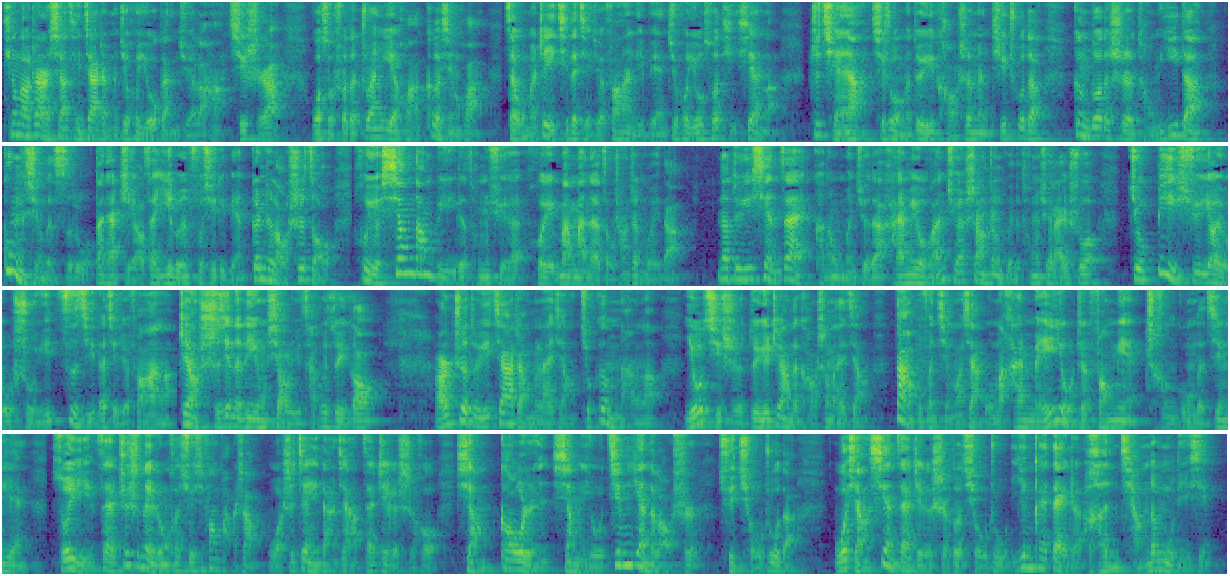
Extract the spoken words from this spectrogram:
听到这儿，相信家长们就会有感觉了哈。其实啊，我所说的专业化、个性化，在我们这一期的解决方案里边就会有所体现了。之前呀，其实我们对于考生们提出的更多的是统一的共性的思路，大家只要在一轮复习里边跟着老师走，会有相当比例的同学会慢慢的走上正轨的。那对于现在可能我们觉得还没有完全上正轨的同学来说，就必须要有属于自己的解决方案了，这样时间的利用效率才会最高。而这对于家长们来讲就更难了，尤其是对于这样的考生来讲，大部分情况下我们还没有这方面成功的经验，所以在知识内容和学习方法上，我是建议大家在这个时候向高人、向有经验的老师去求助的。我想现在这个时候求助应该带着很强的目的性。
